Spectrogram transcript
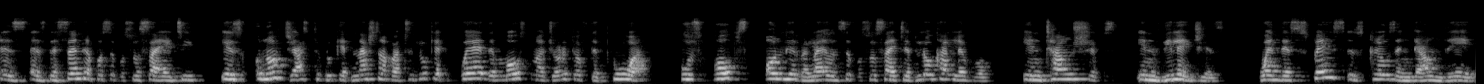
as, as the Center for Civil Society, is not just to look at national, but to look at where the most majority of the poor whose hopes only rely on civil society at local level, in townships, in villages, when the space is closing down there,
